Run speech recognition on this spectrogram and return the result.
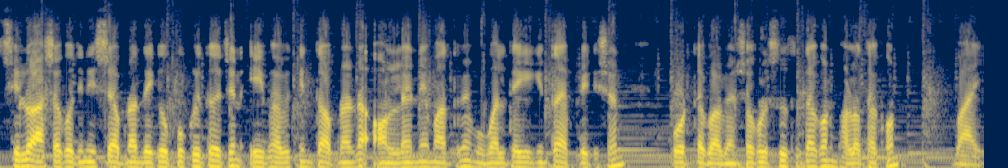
ছিল। আশা করছি নিশ্চয়ই আপনারা দেখে উপকৃত হয়েছেন। এইভাবে কিন্তু আপনারা অনলাইনের মাধ্যমে মোবাইল থেকে কিন্তু অ্যাপ্লিকেশন করতে পারবেন। সকলে সুস্থ থাকুন, ভালো থাকুন। বাই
